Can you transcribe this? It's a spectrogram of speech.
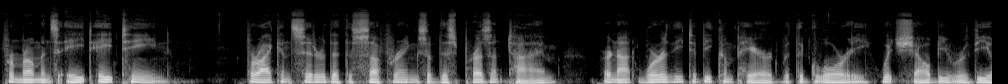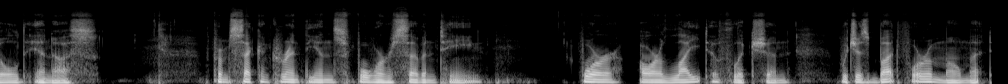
From Romans 8:18 8, for I consider that the sufferings of this present time are not worthy to be compared with the glory which shall be revealed in us. From 2 Corinthians 4:17 For our light affliction, which is but for a moment,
